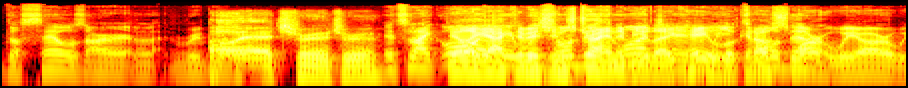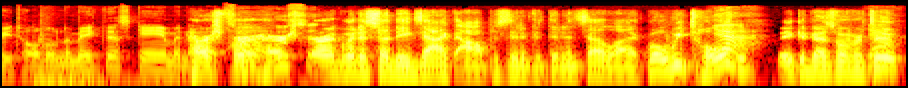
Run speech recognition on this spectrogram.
the sales are revealed. oh yeah, true, true. It's like feel oh, like hey, Activision's trying to be like, hey, look at how told them- smart we are. We told them to make this game, and now it's Hirshberg, sold. Hirshberg would have said the exact opposite if it didn't sell. Like, well, we told Yeah. them to make Advanced Warfare Yeah, two.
